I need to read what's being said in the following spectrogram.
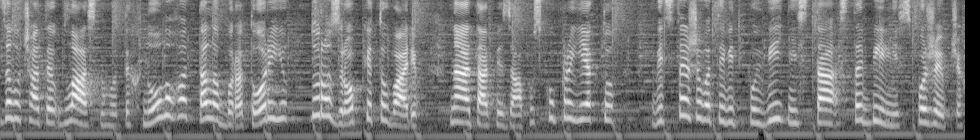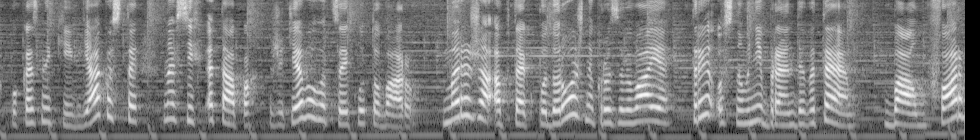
залучати власного технолога та лабораторію до розробки товарів на етапі запуску проєкту. Відстежувати відповідність та стабільність споживчих показників якості на всіх етапах життєвого циклу товару. Мережа аптек Подорожник розвиває три основні бренди ВТМ: Farm,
